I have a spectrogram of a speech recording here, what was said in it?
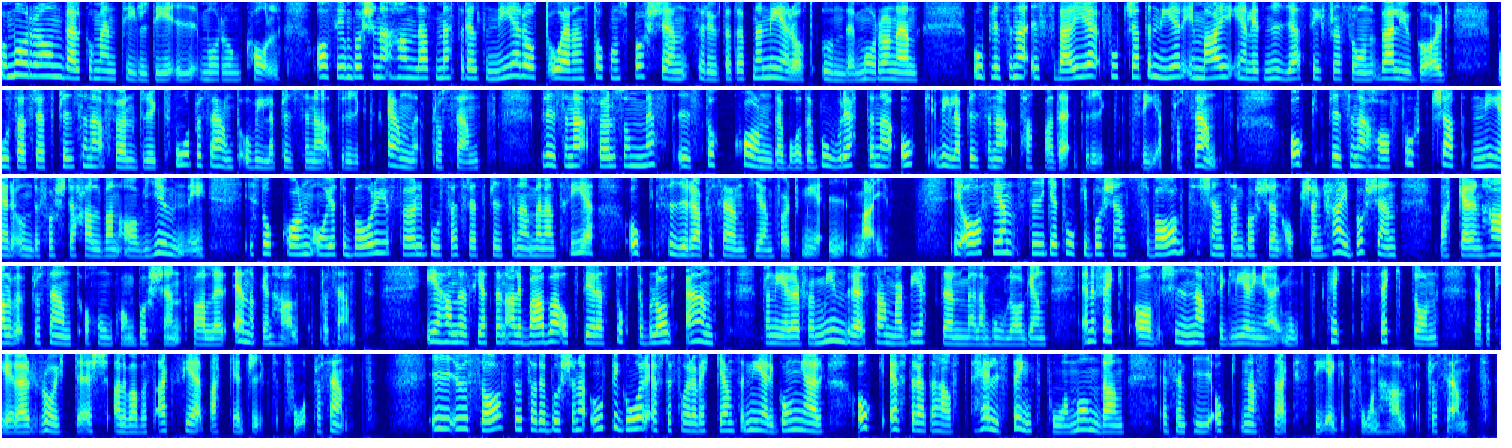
God morgon, välkommen till det i Morgonkoll. Asienbörserna handlas mestadels neråt och även Stockholmsbörsen ser ut att öppna neråt under morgonen. Bopriserna i Sverige fortsatte ner i maj enligt nya siffror från Valueguard. Bostadsrättspriserna föll drygt 2% och villapriserna drygt 1% Priserna föll som mest i Stockholm där både borätterna och villapriserna tappade drygt 3 och priserna har fortsatt ner under första halvan av juni. I Stockholm och Göteborg föll bostadsrättspriserna mellan 3 och 4% jämfört med i maj. I Asien stiger Tokyobörsen svagt, Shenzhenbörsen och Shanghaibörsen backar en halv procent och Hongkongbörsen faller en och en halv procent. E-handelsjätten Alibaba och deras dotterbolag Ant planerar för mindre samarbeten mellan bolagen, en effekt av Kinas regleringar mot techsektorn, rapporterar Reuters. Alibabas aktie backar drygt 2 procent i USA studsade börserna upp igår efter förra veckans nedgångar och efter att ha haft helgstängt på måndagen. S&P och Nasdaq steg 2,5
